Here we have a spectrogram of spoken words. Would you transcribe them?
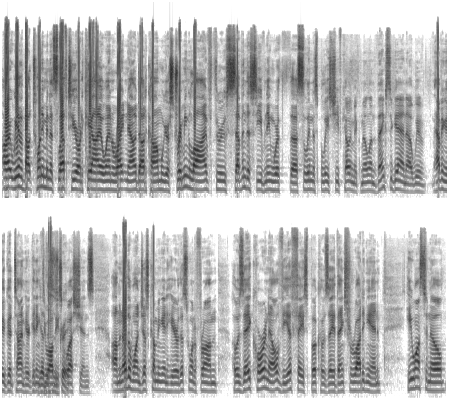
All right, we have about 20 minutes left here on KIONRightNow.com. We are streaming live through 7 this evening with uh, Salinas Police Chief Kelly McMillin. Thanks again. Uh, we're having a good time here getting yeah, through all these great. questions. Um, another one just coming in here. This one from Jose Coronel via Facebook. Jose, thanks for writing in. He wants to know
